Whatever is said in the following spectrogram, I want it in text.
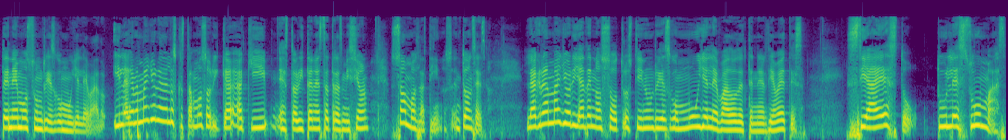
tenemos un riesgo muy elevado. Y la gran mayoría de los que estamos ahorita aquí, hasta ahorita en esta transmisión, somos latinos. Entonces, la gran mayoría de nosotros tiene un riesgo muy elevado de tener diabetes. Si a esto tú le sumas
